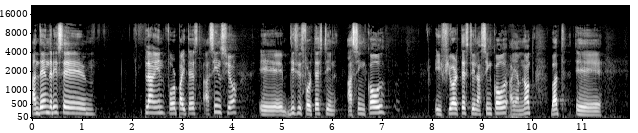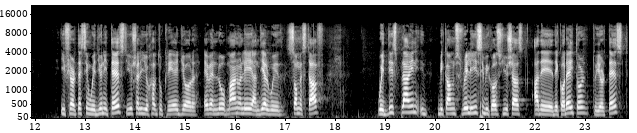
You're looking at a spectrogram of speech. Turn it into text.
And then there is a plugin for PyTest Asyncio. Uh, this is for testing async code. If you are testing async code, I am not, but uh, if you're testing with unit tests, usually you have to create your event loop manually and deal with some stuff. With this plugin, it becomes really easy because you just add a decorator to your test,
